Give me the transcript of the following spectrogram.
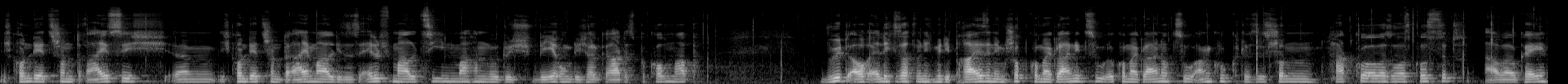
Ich konnte jetzt schon 30, ähm, ich konnte jetzt schon dreimal dieses elfmal ziehen machen, nur durch Währung, die ich halt gratis bekommen habe. Würde auch ehrlich gesagt, wenn ich mir die Preise in dem Shop, kommen wir gleich, zu, kommen wir gleich noch zu, angucke, das ist schon hardcore, was sowas kostet. Aber okay,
